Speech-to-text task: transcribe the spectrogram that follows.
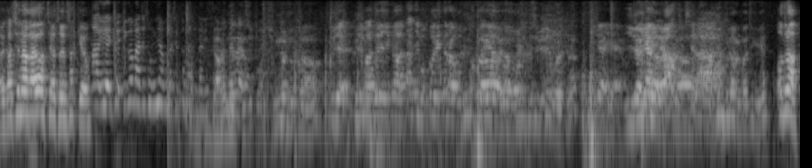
아, 같이 나가요. 제가 저녁 살게요. 아 예 저 이거 마저 정리하고 잠깐만 기다리세요. 야 근데 그 집 정말 좋다. 그제 그집 만들으니까 딴집 못 가겠더라고. 우리 그집 이름이 뭐였더라? 이래야 이래요. 이래야 이래야. 아, 1인분에 얼마지 그게? 어 누나,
